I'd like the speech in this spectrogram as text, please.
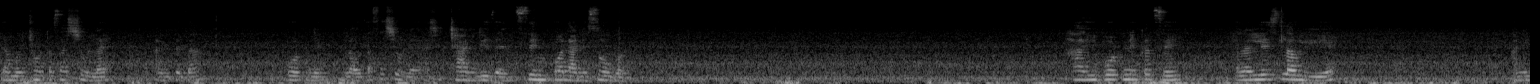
त्यामुळे छोटासा शिवला आहे आणि त्याचा बोटने ब्लाऊज असा शिवला आहे अशी छान डिझाईन सिंपल आणि सोबर हाही बोटनेकच आहे. त्याला लेस लावली आहे. आणि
